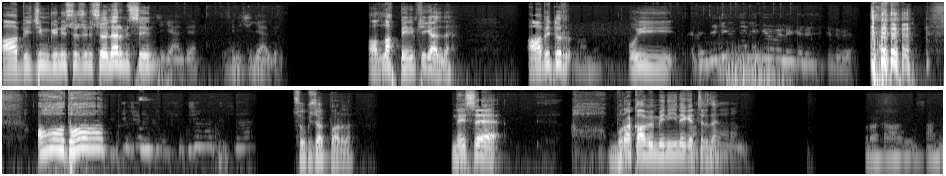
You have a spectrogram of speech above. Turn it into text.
Abicim günün sözünü söyler misin? Seninki geldi. Seninki geldi. Allah benimki geldi. Abi dur. Uy. Gibi. Adam. Bir canım kaldı sokacağım artık ya. Sokacak bu arada. Neyse. Burak abi beni yine Nasıl getirdi. aram? Burak abi sahne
